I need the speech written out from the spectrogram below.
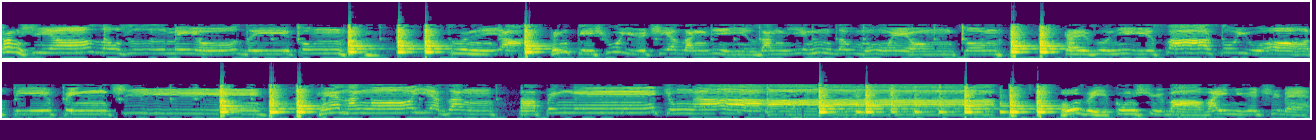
当小肉是没有人工。子女呀，等给学语且让你让你都莫用中，该是你杀所有的兵器，还能我一人把兵中啊！我是公学吧，为女去呗，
